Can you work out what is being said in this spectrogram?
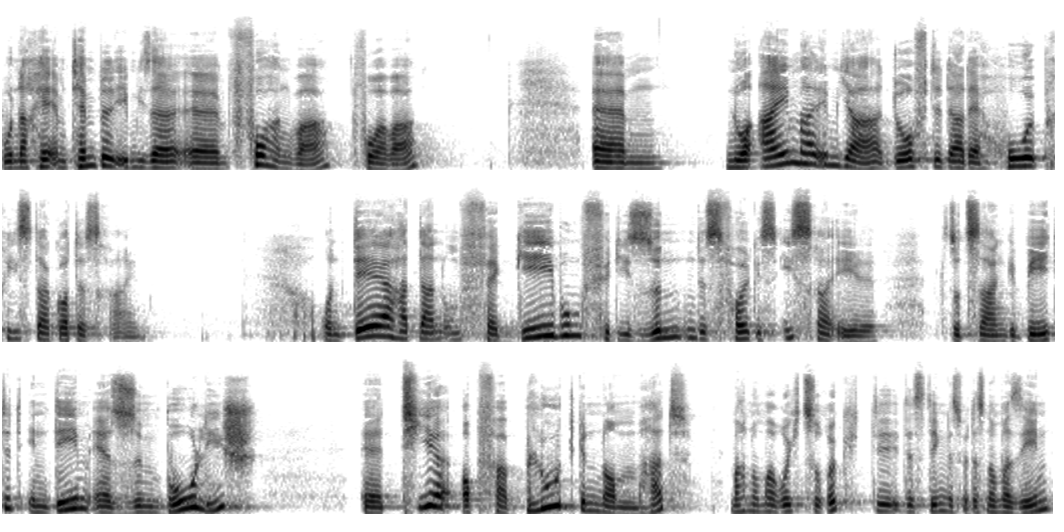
wo nachher im Tempel eben dieser äh, Vorhang war, vor war, ähm, nur einmal im Jahr durfte da der hohe Priester Gottes rein. Und der hat dann um Vergebung für die Sünden des Volkes Israel sozusagen gebetet, indem er symbolisch äh, Tieropfer Blut genommen hat. Mach nochmal ruhig zurück, die, das Ding, dass wir das nochmal sehen.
